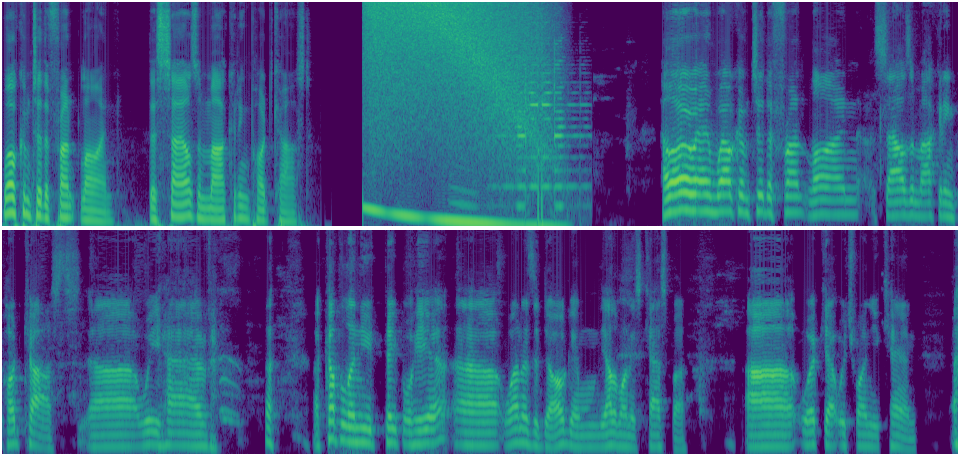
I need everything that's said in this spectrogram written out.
Welcome to the front line, the sales and marketing podcast. Hello, and welcome to the front line sales and marketing podcast. Uh, we have a couple of new people here. Uh, one is a dog, and the other one is Casper. Uh, work out which one you can.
